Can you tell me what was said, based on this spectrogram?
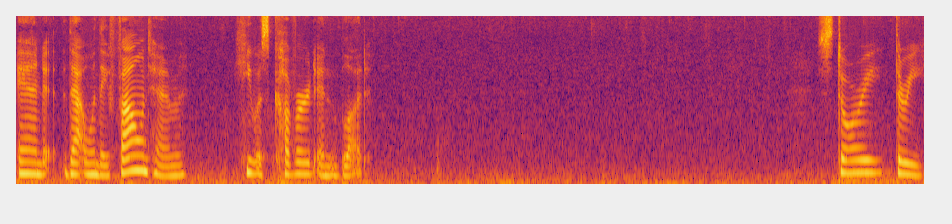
and that when they found him, he was covered in blood. Story 3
